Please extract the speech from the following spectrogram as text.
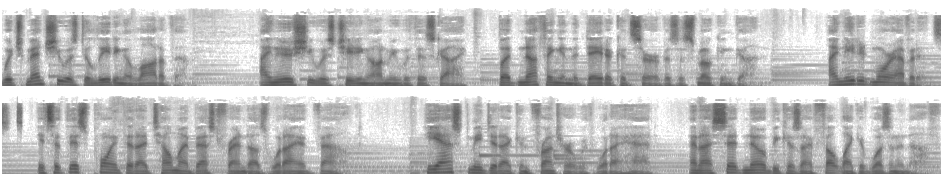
which meant she was deleting a lot of them. I knew she was cheating on me with this guy, but nothing in the data could serve as a smoking gun. I needed more evidence. It's at this point that I tell my best friend Oz what I had found. He asked me did I confront her with what I had, and I said no because I felt like it wasn't enough.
